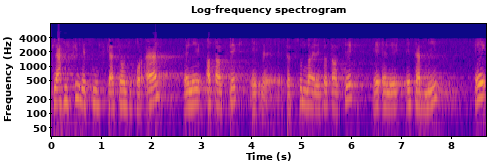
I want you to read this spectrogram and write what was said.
clarifie les significations du Coran, elle est authentique, et euh, cette sunna elle est authentique et elle est établie, et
